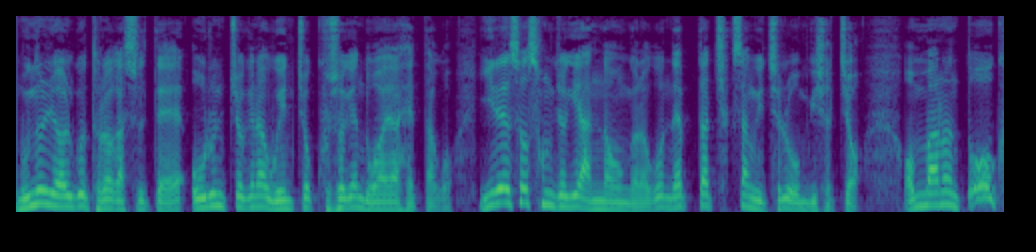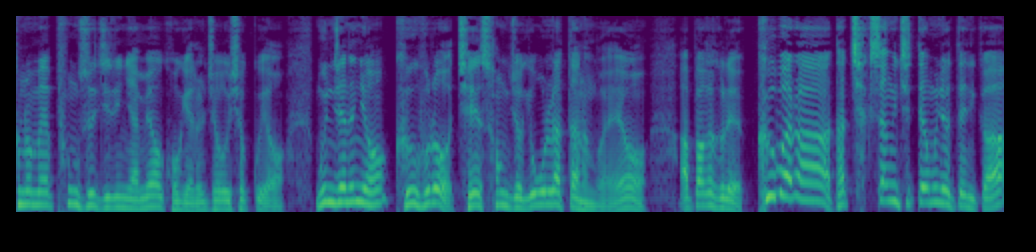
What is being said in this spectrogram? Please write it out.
문을 열고 들어갔을 때 오른쪽이나 왼쪽 구석에 놓아야 했다고 이래서 성적이 안 나온 거라고 냅다 책상 위치를 옮기셨죠. 엄마는 또 그놈의 풍수질이냐며 고개를 저으셨고요. 문제는요. 그 후로 제 성적이 올랐다는 거예요. 아빠가 그래요. 그 봐라 다 책상 위치 때문이었다니까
